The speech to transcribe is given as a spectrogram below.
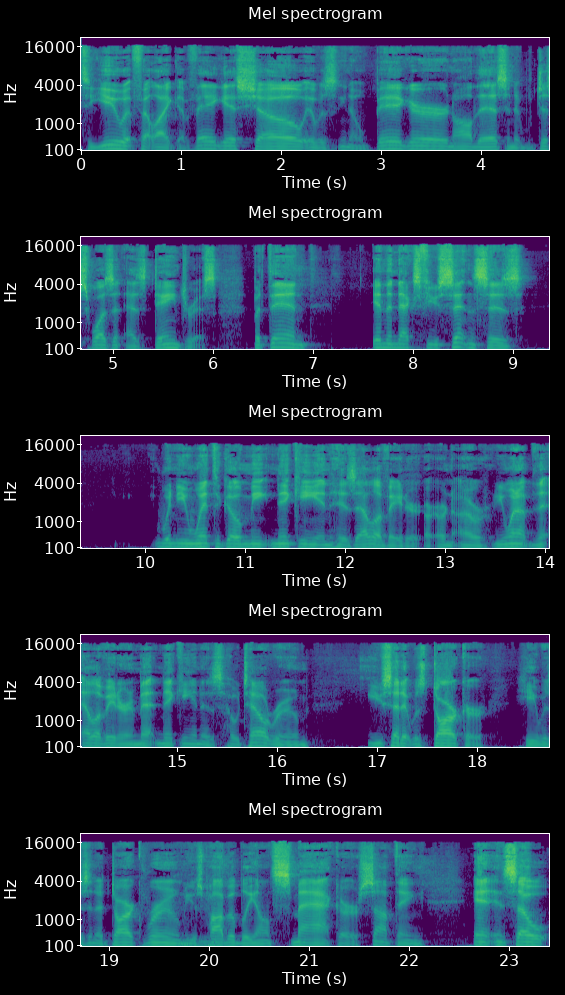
to you it felt like a Vegas show. It was you know bigger and all this, and it just wasn't as dangerous. But then, in the next few sentences, when you went to go meet Nikki in his elevator, or, or, or you went up in the elevator and met Nikki in his hotel room, you said it was darker. He was in a dark room. He was mm-hmm. probably on smack or something, and, and so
